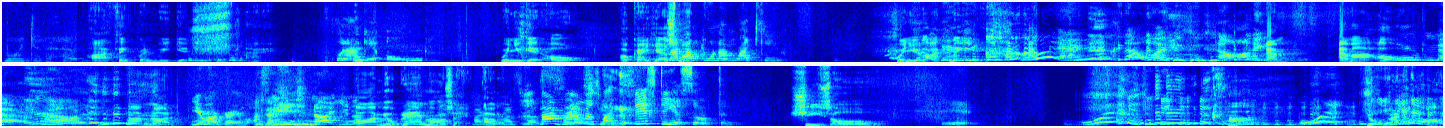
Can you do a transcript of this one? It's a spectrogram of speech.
When I get to heaven. I think when we get to heaven, hey. When Well- I get old. When you get old. Okay, here's Not my. like when I'm like you. When you like me. that was not. Am, am I old? No. I'm not. You're my grandma's age, not you know. Oh, I'm your grandma's age. My Okay. grandma's about My grandma's like 50 or something. She's old. What? Huh? what? Your grandma.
